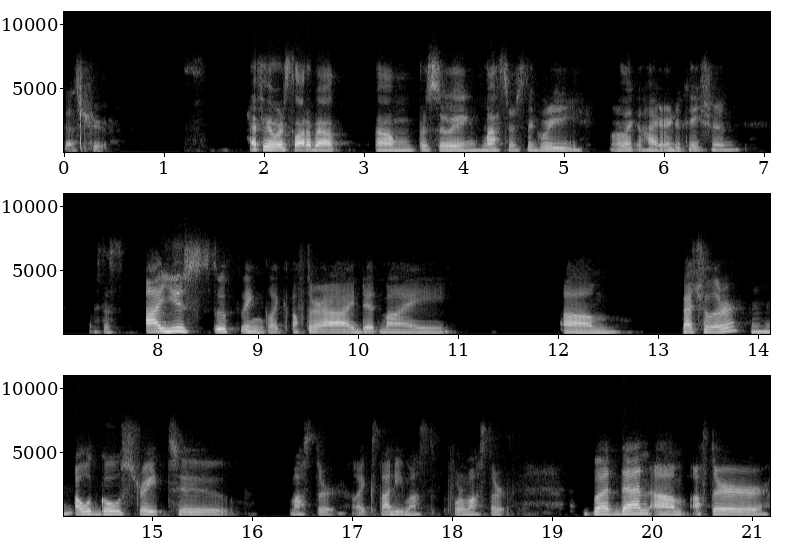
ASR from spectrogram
that's true Have you ever thought about um, pursuing master's degree or like a higher education? Or is this i used to think like after i did my um, bachelor Mhm. i would go straight to master like study master for master but then um, after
